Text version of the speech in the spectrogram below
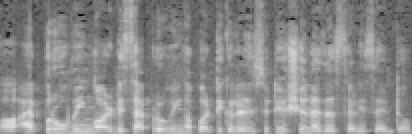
uh, approving or disapproving a particular institution as a study center.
